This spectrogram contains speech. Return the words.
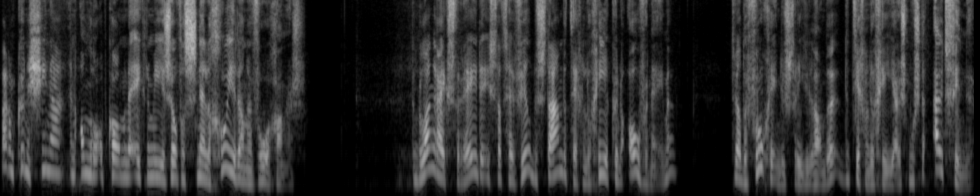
Waarom kunnen China en andere opkomende economieën zoveel sneller groeien dan hun voorgangers? De belangrijkste reden is dat zij veel bestaande technologieën kunnen overnemen, terwijl de vroege industrielanden de technologie juist moesten uitvinden.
